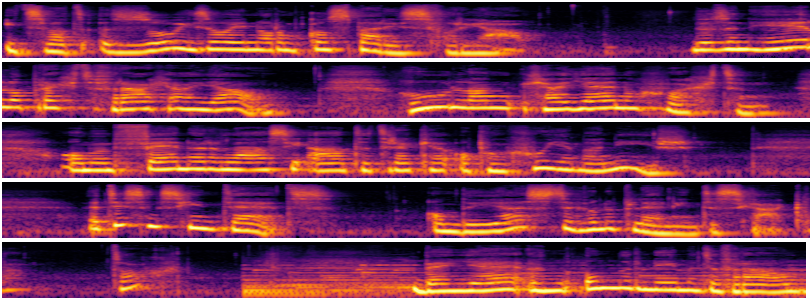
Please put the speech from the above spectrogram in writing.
iets wat sowieso enorm kostbaar is voor jou. Dus een heel oprechte vraag aan jou. Hoe lang ga jij nog wachten om een fijne relatie aan te trekken op een goede manier? Het is misschien tijd om de juiste hulplijn in te schakelen, toch? Ben jij een ondernemende vrouw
